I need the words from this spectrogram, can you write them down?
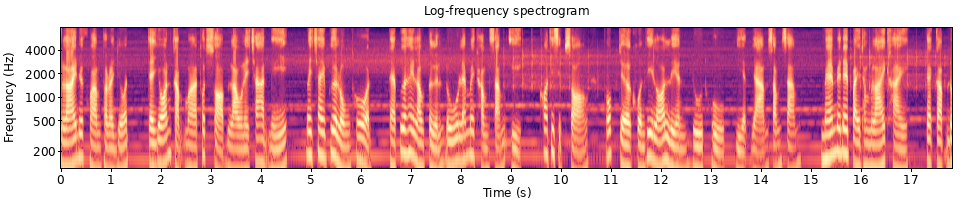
ำร้ายด้วยความทรยศ จะย้อนกลับมาทดสอบเราในชาตินี้ ไม่ใช่เพื่อลงโทษ แต่เพื่อให้เราตื่นรู้และไม่ทำซ้ำอีก ข้อที่ 12 พบเจอคนที่ล้อเลียนดูถูกเหยียดหยามซ้ำๆแม้ไม่ได้ไปทำร้ายใคร แต่กลับโด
